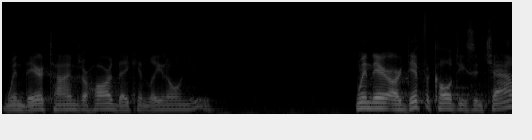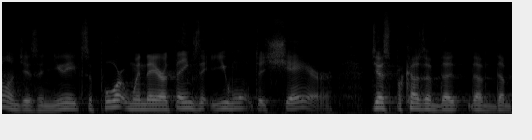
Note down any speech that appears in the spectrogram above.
When their times are hard, they can lean on you. When there are difficulties and challenges and you need support, when there are things that you want to share just because of the, the, the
